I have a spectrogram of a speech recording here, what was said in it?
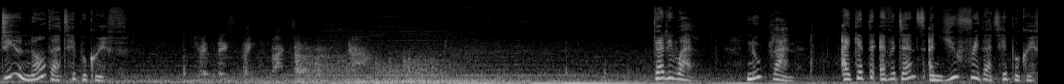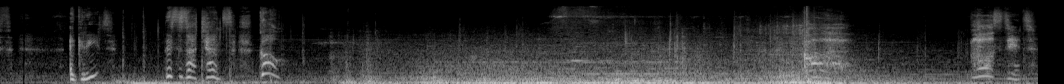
Do you know that hippogriff? Get this thing back to now. Very well. New plan. I get the evidence and you free that hippogriff. Agreed? This is our chance. Go! Ah! it!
